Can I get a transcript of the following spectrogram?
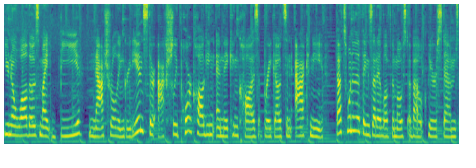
You know, while those might be natural ingredients, they're actually pore clogging and they can cause breakouts and acne. That's one of the things that I love the most about Clearstem's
